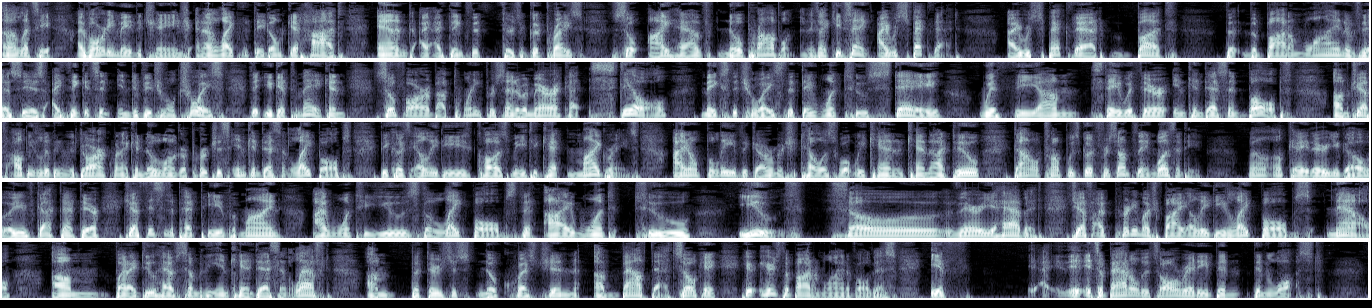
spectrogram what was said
uh, let's see. I've already made the change, and I like that they don't get hot, and I, I, think that there's a good price, so I have no problem. And as I keep saying, I respect that. I respect that, but the the bottom line of this is I think it's an individual choice that you get to make. And so far about 20% of America still makes the choice that they want to stay with the um, stay with their incandescent bulbs. Um, Jeff, I'll be living in the dark when I can no longer purchase incandescent light bulbs because LEDs cause me to get migraines. I don't believe the government should tell us what we can and cannot do. Donald Trump was good for something, wasn't he? Well, okay, there you go. You've got that there. Jeff, this is a pet peeve of mine. I want to use the light bulbs that I want to use. So there you have it. Jeff, I pretty much buy LED light bulbs now, um, but I do have some of the incandescent left. Um, but there's just no question about that. So, okay, here, here's the bottom line of all this. If it's a battle that's already been been lost,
